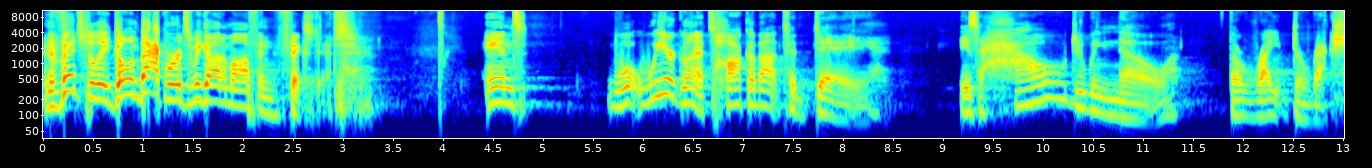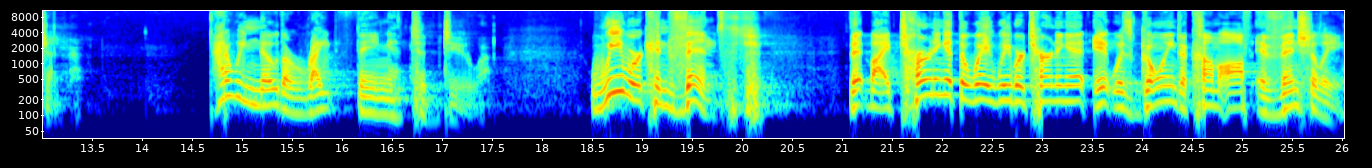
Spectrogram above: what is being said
And eventually, going backwards, we got them off and fixed it. And what we are going to talk about today is how do we know the right direction? How do we know the right thing to do? We were convinced that by turning it the way we were turning it, it was going to come off eventually.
